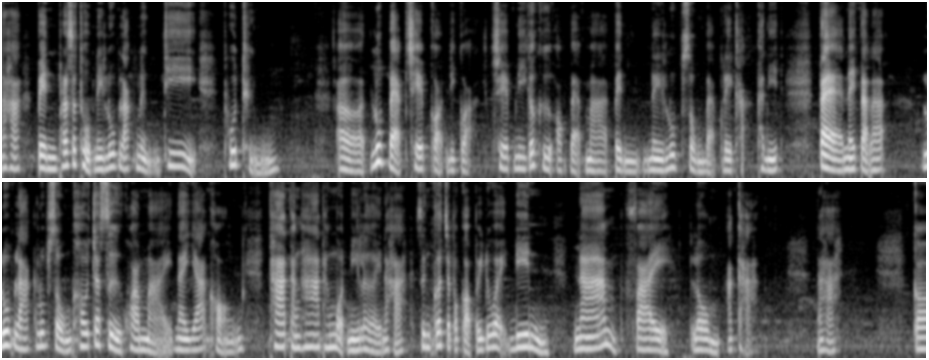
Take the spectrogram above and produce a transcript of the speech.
นะคะ เป็นพระสถูปในรูปลักษณ์หนึ่งที่พูดถึงรูปแบบเชฟก่อนดีกว่า เชฟนี้ก็คือออกแบบมาเป็นในรูปทรงแบบเรขาคณิต แต่ในแต่ละรูปลักษณ์รูปทรงเขาจะสื่อความหมายในยยะของธาตุทั้ง 5 ทั้งหมดนี้เลยนะคะ ซึ่งก็จะประกอบไปด้วยดิน น้ำ ไฟ ลม อากาศนะคะ ก็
